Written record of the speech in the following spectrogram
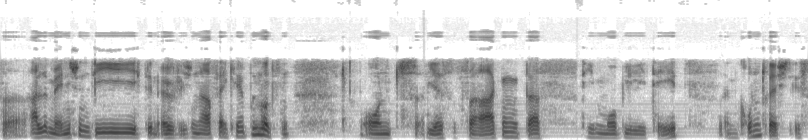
alle Menschen, die den öffentlichen Nahverkehr benutzen. Und wir sagen, dass die Mobilität ein Grundrecht ist,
